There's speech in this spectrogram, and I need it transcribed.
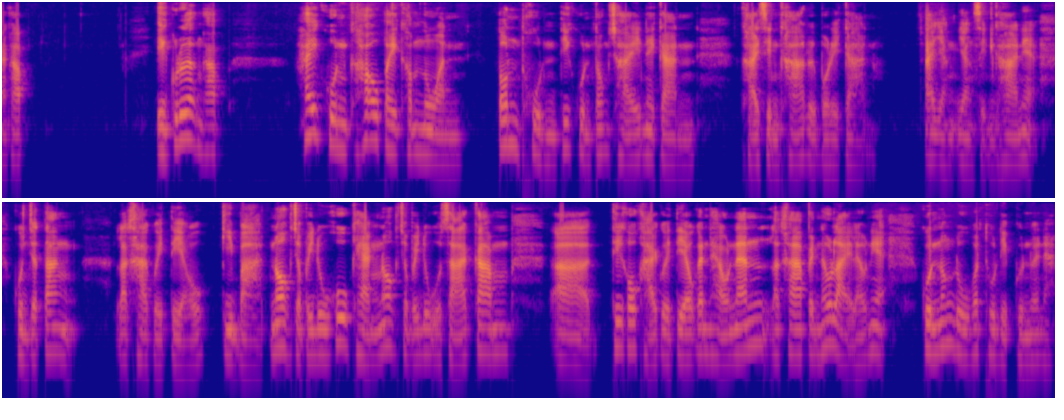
นะครับ อีกเรื่องครับ ให้คุณเข้าไปคำนวณต้นทุนที่คุณต้องใช้ในการขายสินค้าหรือบริการอะอย่างอย่างสินค้าเนี่ยคุณจะตั้งราคาก๋วยเตี๋ยวกี่บาท นอกจากไปดูคู่แข่ง นอกจากไปดูอุตสาหกรรมที่เขาขายก๋วยเตี๋ยวกันแถวนั้น ราคาเป็นเท่าไหร่แล้วเนี่ย คุณต้องดูวัตถุดิบคุณด้วยนะ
